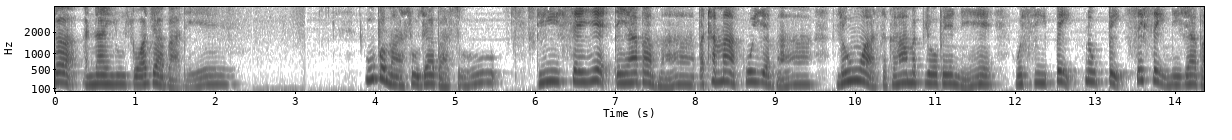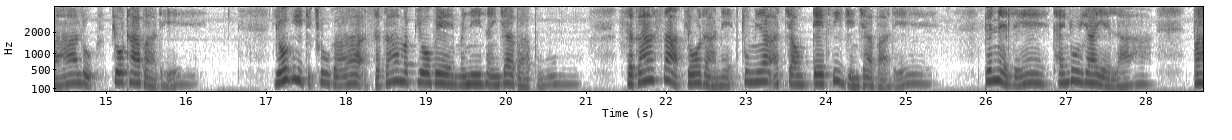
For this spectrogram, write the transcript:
ကအနိုင်ယူသွားကြပါတယ်ဥပမာဆိုကြပါစို့ ဒီဆယ်ရက်တရားပတ်မှာပထမ9ရက်မှာလုံးဝစကားမပြောဘဲနဲ့ဝစီပိတ်နှုတ်ပိတ်စိတ်စိတ်နေကြပါလို့ပြောထားပါတယ်ယောဂီတချို့ကစကားမပြောဘဲမနေနိုင်ကြပါဘူးစကားစပြောတာနဲ့သူများအကြောင်းတည်သိကျင်ကြပါတယ်ဘယ်နဲ့လဲထိုင်လို့ရရဲ့လားဘာ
